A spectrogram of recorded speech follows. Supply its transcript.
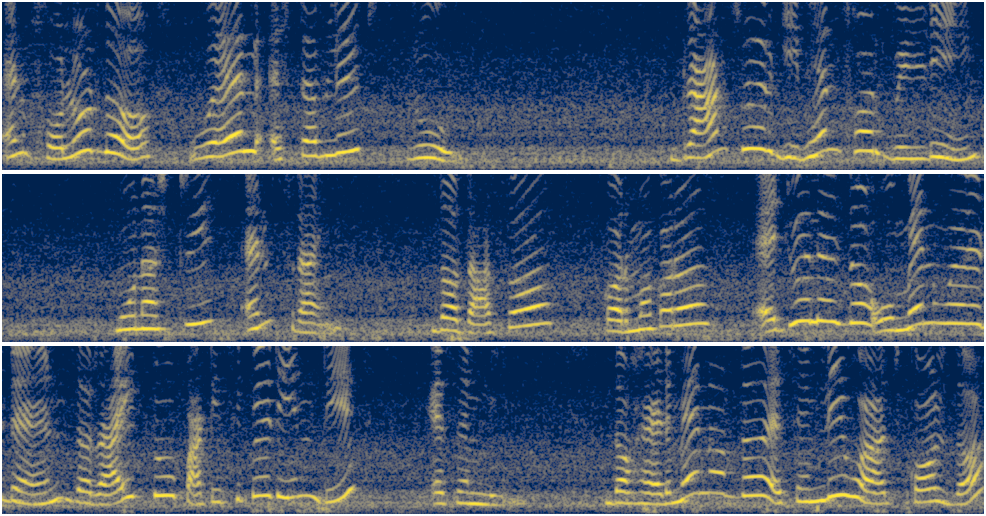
and followed the well-established rules. Grants were given for building monastery and shrines. The dasas, karmakaras as well as the women were denied the right to participate in this assembly. The headman of the assembly was called the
